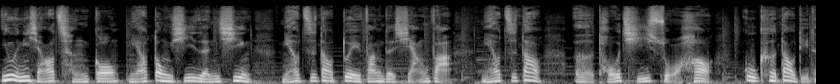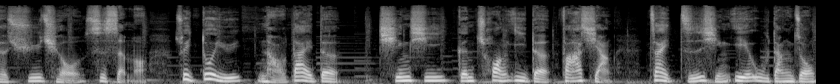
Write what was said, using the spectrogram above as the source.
因为你想要成功，你要洞悉人性，你要知道对方的想法，你要知道呃投其所好，顾客到底的需求是什么。所以，对于脑袋的清晰跟创意的发想。在执行业务当中，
